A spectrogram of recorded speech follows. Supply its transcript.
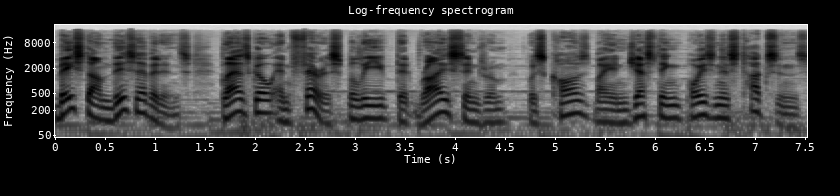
Based on this evidence, Glasgow and Ferris believed that Reye's syndrome was caused by ingesting poisonous toxins,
